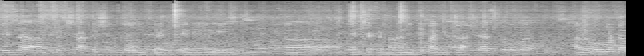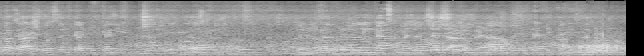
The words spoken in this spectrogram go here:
ते जर आम्ही लक्ष आकर्षित करून त्या ठिकाणी आम्ही यांच्याकडनं हा निधी मागितला. त्याचबरोबर अनुभव मंडपाचं आश्वासन त्या ठिकाणी तरुण भारत लिंगायत समाजाच्या ज्या मेळाव्यामध्ये त्या ठिकाणी झालं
